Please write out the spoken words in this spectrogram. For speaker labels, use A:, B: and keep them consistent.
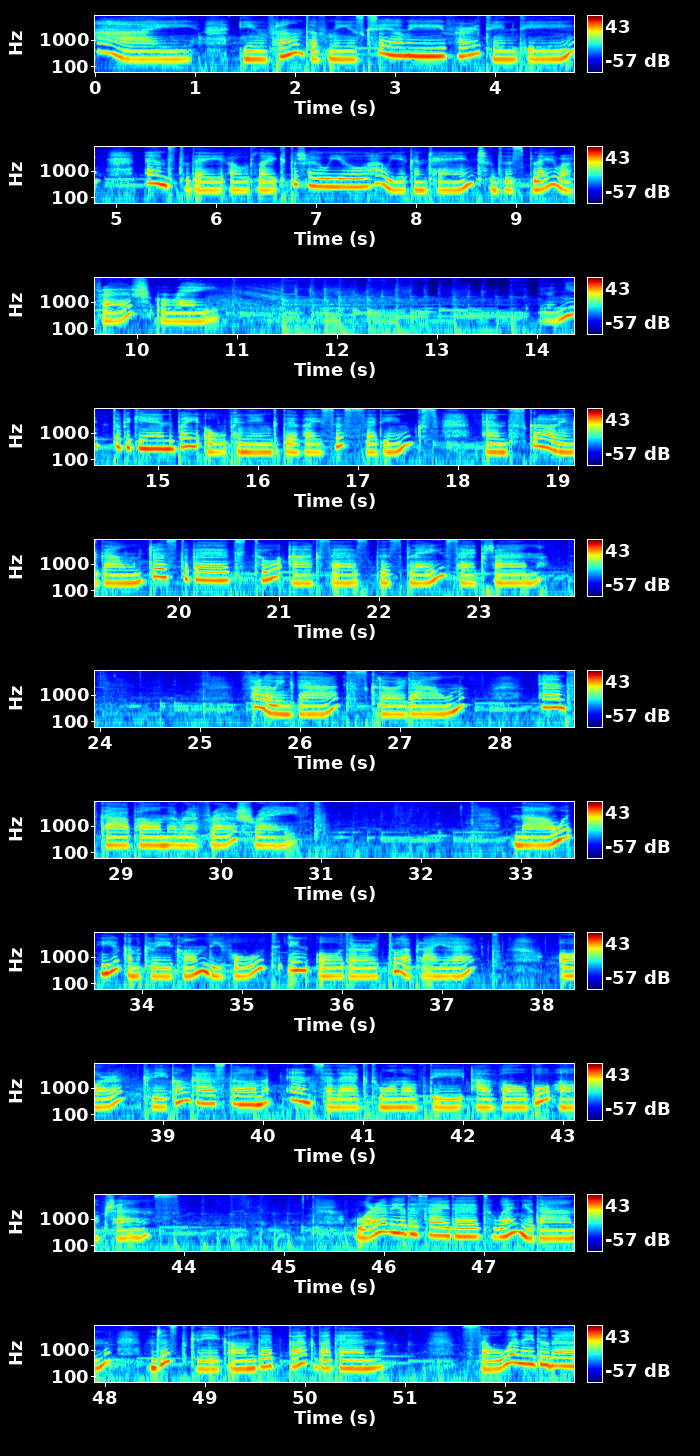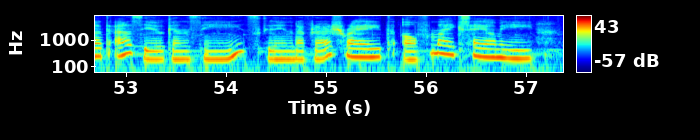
A: Hi! In front of me is Xiaomi 13T and today I would like to show you how you can change display refresh rate. You need to begin by opening devices settings and scrolling down just a bit to access display section. Following that, scroll down and tap on refresh rate. Now you can click on default in order to apply it or click on custom and select one of the available options. Wherever you decided when you're done, just click on the back button. So when I do that, as you can see, screen refresh rate of my Xiaomi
